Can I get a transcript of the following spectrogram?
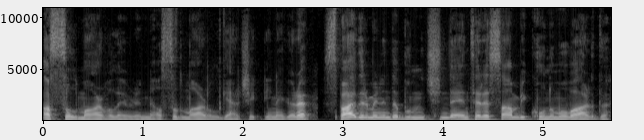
asıl Marvel evrenine, asıl Marvel gerçekliğine göre. Spider-Man'in de bunun içinde enteresan bir konumu vardı.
